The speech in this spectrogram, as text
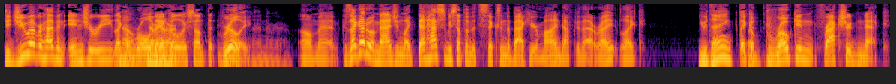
Did you ever have an injury, like no, a rolled ankle or something? Really? No, oh man, because I got to imagine like that has to be something that sticks in the back of your mind after that, right? Like you would think, like but... a broken, fractured neck.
